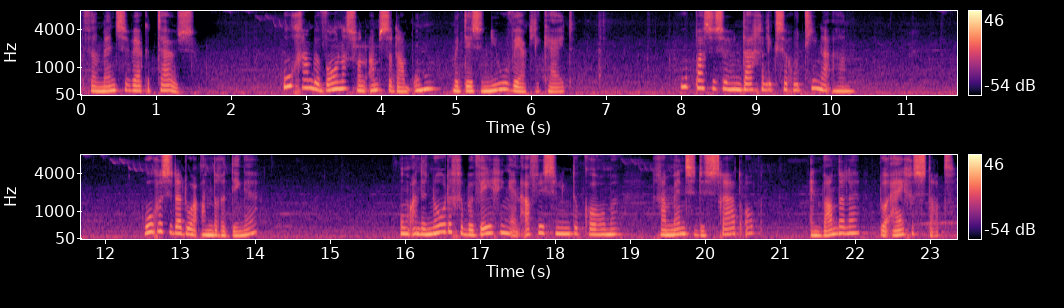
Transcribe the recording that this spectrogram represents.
Veel mensen werken thuis. Hoe gaan bewoners van Amsterdam om met deze nieuwe werkelijkheid? Passen ze hun dagelijkse routine aan? Horen ze daardoor andere dingen? Om aan de nodige beweging en afwisseling te komen, gaan mensen de straat op en wandelen door eigen stad.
